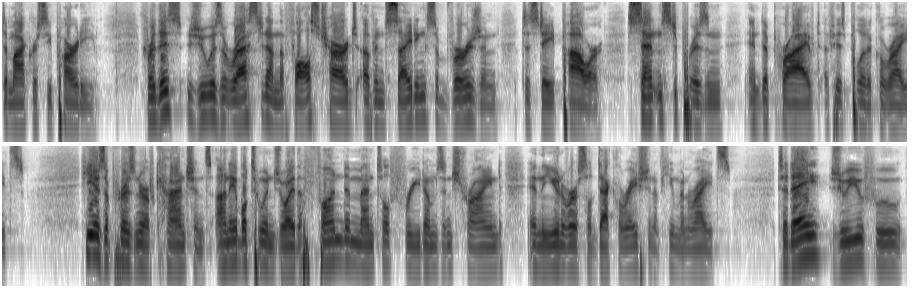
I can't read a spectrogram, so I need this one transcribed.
Democracy Party. For this, Zhu was arrested on the false charge of inciting subversion to State power, sentenced to prison, and deprived of his political rights. He is a prisoner of conscience, unable to enjoy the fundamental freedoms enshrined in the Universal Declaration of Human Rights. Today, Zhu Yufu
